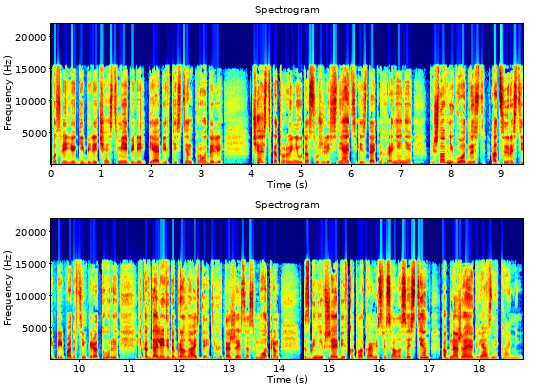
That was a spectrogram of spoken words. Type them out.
После ее гибели часть мебели и обивки стен продали, часть, которую не удосужились снять и сдать на хранение, пришла в негодность от сырости и перепадов температуры, и когда леди добралась до этих этажей со смотром, сгнившая обивка клоками свисала со стен, обнажая грязный камень.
